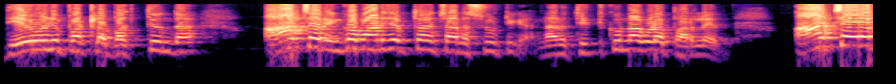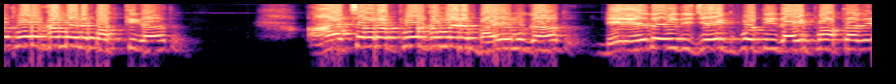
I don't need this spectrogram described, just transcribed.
దేవుని పట్ల భక్తి ఉందా? ఆచారం ఇంకో మాట చెప్తున్నా చాలా సూటిగా నన్ను తిట్టుకున్నా కూడా పర్లేదు. ఆచారపూర్వకమైన భక్తి కాదు. ఆచారపూర్వకమైన భయం కాదు. నేను ఏదో ఇది చేయకపోతే ఇది అయిపోతుంది.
